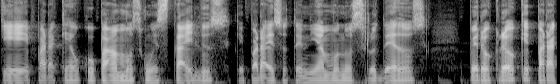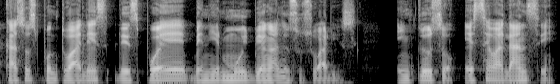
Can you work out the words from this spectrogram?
que para qué ocupábamos un stylus, que para eso teníamos nuestros dedos pero creo que para casos puntuales les puede venir muy bien a los usuarios. Incluso ese balance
